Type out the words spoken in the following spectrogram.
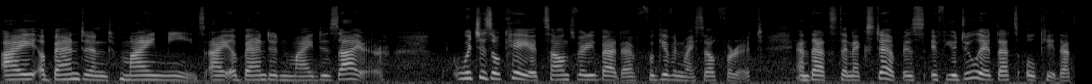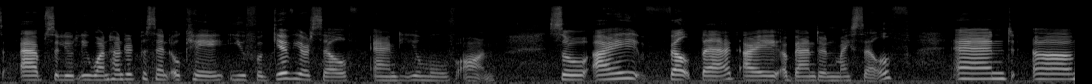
I abandoned my needs. I abandoned my desire which is okay it sounds very bad i've forgiven myself for it and that's the next step is if you do it that's okay that's absolutely 100% okay you forgive yourself and you move on so i felt that i abandoned myself and uh,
